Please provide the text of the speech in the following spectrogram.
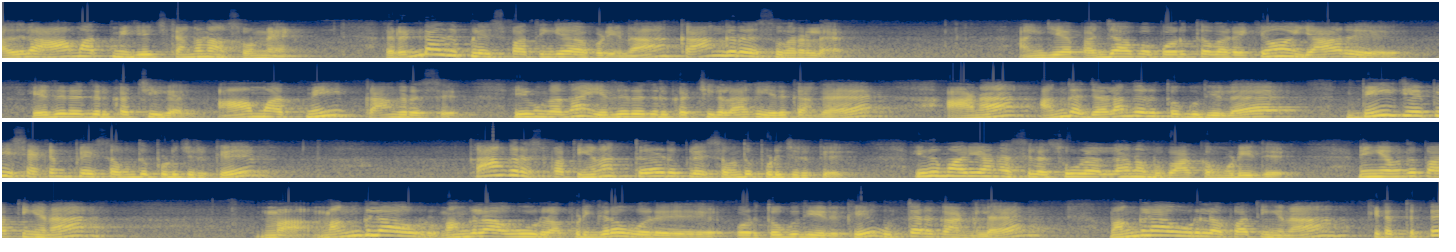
அதில் ஆம் ஆத்மி ஜெயிச்சிட்டாங்க நான் சொன்னேன். ரெண்டாவது பிளேஸ் பார்த்தீங்க அப்படின்னா காங்கிரஸ் வரலை. அங்கேயே பஞ்சாபை பொறுத்த வரைக்கும் யார்? எதிரெதிர் கட்சிகள் ஆம் ஆத்மி காங்கிரஸ். இவங்க தான் எதிரெதிர் கட்சிகளாக இருக்காங்க. ஆனால் அந்த ஜலந்தர் தொகுதியில் பிஜேபி செகண்ட் பிளேஸை வந்து பிடிச்சிருக்கு. காங்கிரஸ் பார்த்தீங்கன்னா தேர்டு பிளேஸை வந்து பிடிச்சிருக்கு. இது மாதிரியான சில சூழல்லாம் நம்ம பார்க்க முடியுது. நீங்கள் வந்து பார்த்தீங்கன்னா ம மங்களாவூர் மங்களாவூர் அப்படிங்கிற ஒரு ஒரு தொகுதி இருக்குது உத்தரகாண்டில். மங்களாவூரில் பார்த்தீங்கன்னா கிட்டத்தட்ட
